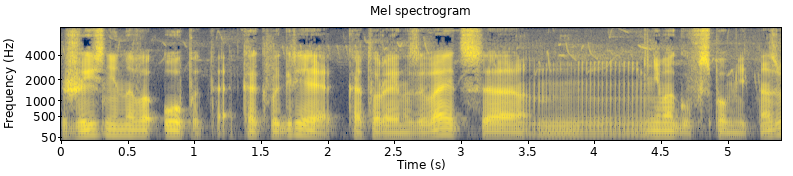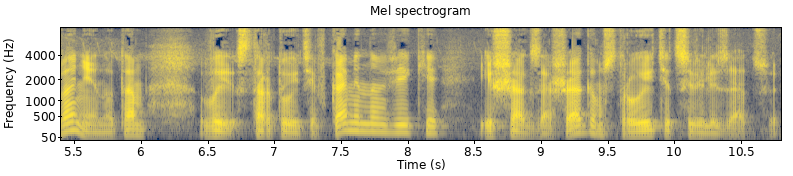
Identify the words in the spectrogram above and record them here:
жизненного опыта, как в игре, которая называется, не могу вспомнить название, но там вы стартуете в каменном веке и шаг за шагом строите цивилизацию.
